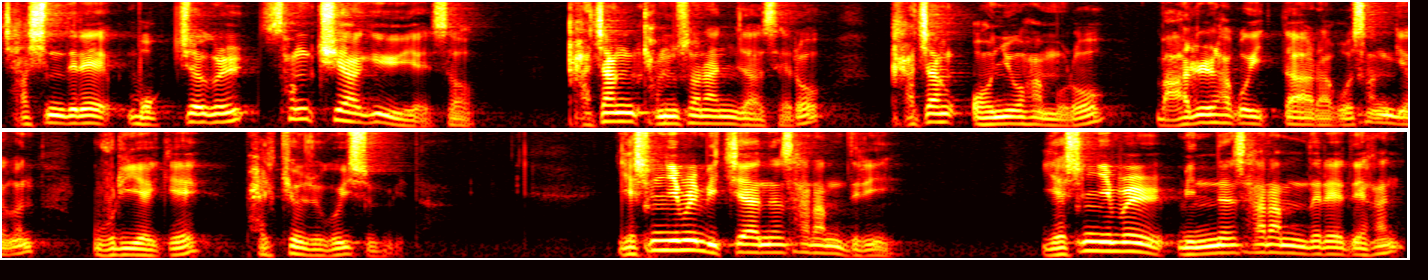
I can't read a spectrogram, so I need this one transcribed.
자신들의 목적을 성취하기 위해서 가장 겸손한 자세로 가장 온유함으로 말을 하고 있다라고 성경은 우리에게 밝혀주고 있습니다. 예수님을 믿지 않는 사람들이 예수님을 믿는 사람들에 대한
